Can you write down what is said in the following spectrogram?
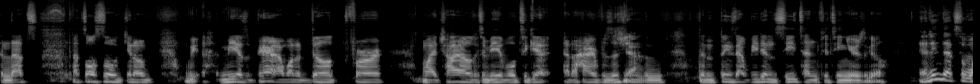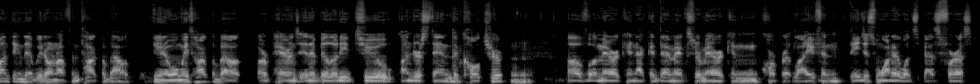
and that's, that's also, you know, we, me as a parent, I want to build for my child to be able to get at a higher position Yeah. than, than things that we didn't see 10, 15 years ago. I think that's the one thing that we don't often talk about. You know, when we talk about our parents' inability to understand the culture Mhm. of American academics or American corporate life, and they just wanted what's best for us.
